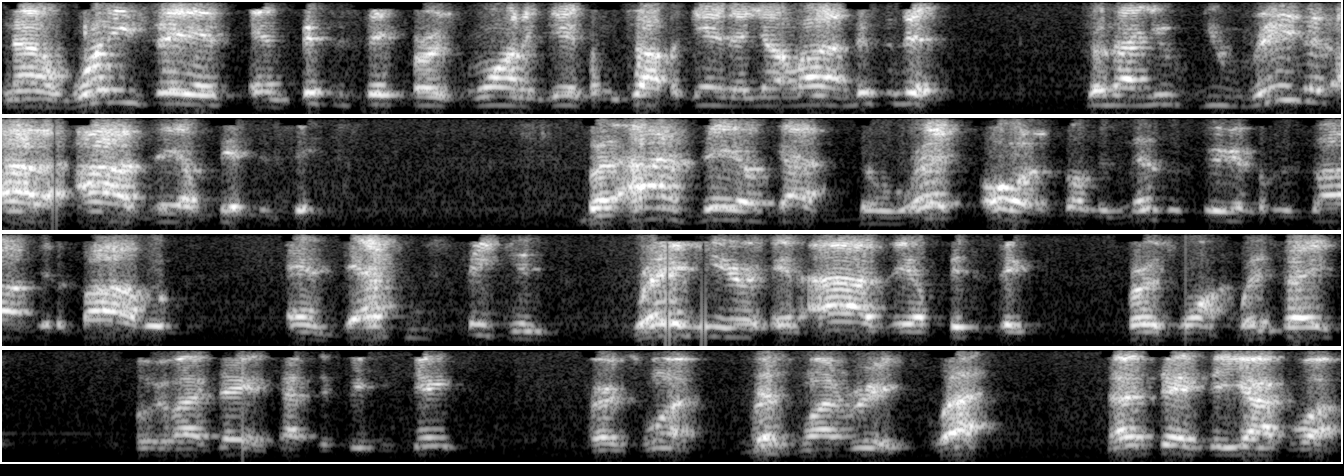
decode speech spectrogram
Now, what he says in 56 verse 1, again from the top again, that young lion, listen to this. So now you, you read it out of Isaiah 56. But Isaiah got direct orders from the spirit from the Psalms to the Bible, and that's who's speaking right here in Isaiah 56, verse 1. What did it say? Book of Isaiah, chapter 56, verse 1. Verse 1 reads, Right. Thus says the Yahweh,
